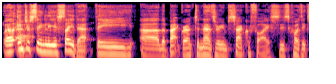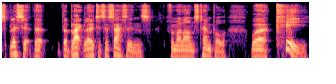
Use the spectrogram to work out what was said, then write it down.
well, uh, interestingly, you say that the uh, the background to Nazarim's sacrifice is quite explicit that the Black Lotus assassins from Ahlam's temple were key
